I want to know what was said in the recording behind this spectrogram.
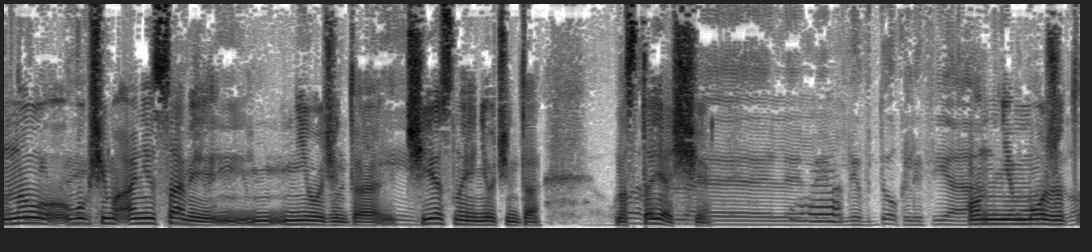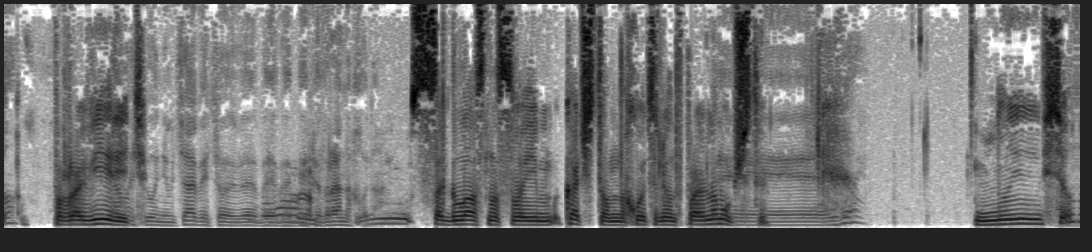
Ну, в общем, они сами не очень-то честные, не очень-то настоящие. Он не может проверить, согласно своим качествам, находится ли он в правильном обществе. Ну и все.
